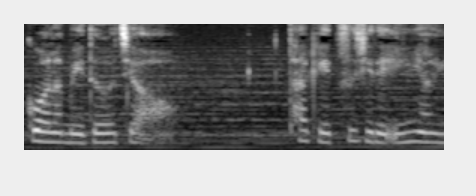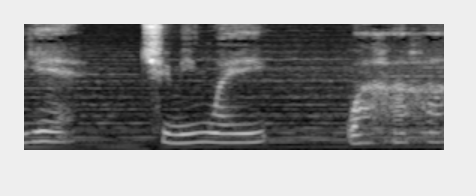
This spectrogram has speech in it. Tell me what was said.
过了没多久，他给自己的营养液取名为“娃哈哈”。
